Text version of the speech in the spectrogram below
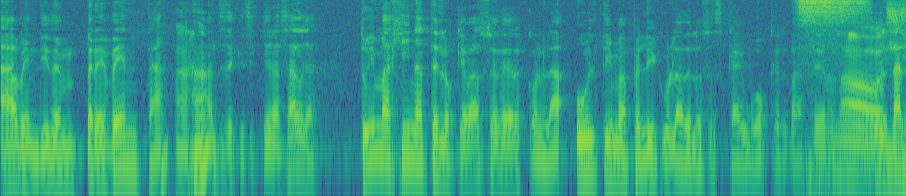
ha vendido en preventa Ajá. antes de que siquiera salga. Tú imagínate lo que va a suceder con la última película de los Skywalker. Va a ser No, brutal.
